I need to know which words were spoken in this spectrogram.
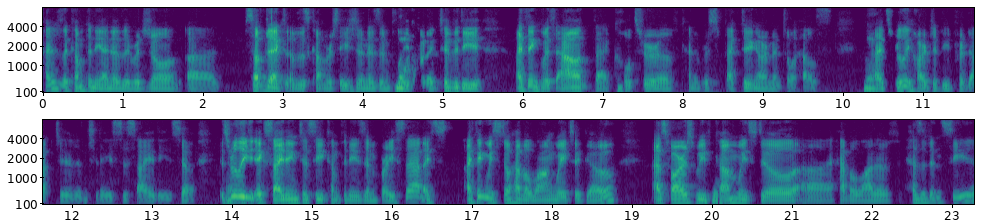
kind of the company i know the original uh, subject of this conversation is employee yeah. productivity I think without that culture of kind of respecting our mental health, yeah. uh, it's really hard to be productive in today's society. So it's yeah. really exciting to see companies embrace that. I, I think we still have a long way to go. As far as we've come, we still uh, have a lot of hesitancy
